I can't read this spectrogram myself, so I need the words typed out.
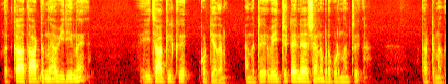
ഇതൊക്കെ ആ താട്ടിൽ നിന്ന് ആ വിരിന്ന് ഈ ചാക്കിൽക്ക് കൊട്ടിയതാണ്. എന്നിട്ട് വെയിറ്റ് ഇട്ടതിന്റെ ശേഷമാണ് ഇവിടെ കൊടുന്നിട്ട് തട്ടണത്.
